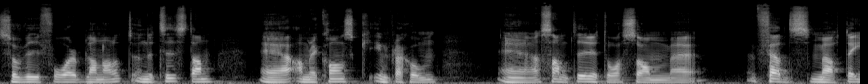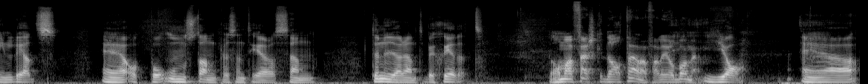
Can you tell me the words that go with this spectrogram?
så vi får bland annat under tisdagen eh, amerikansk inflation eh, samtidigt då som eh, Feds möte inleds. Eh, och på onsdagen presenteras sen det nya räntebeskedet. Då har man färsk data i alla fall att jobba med. Ja. Eh,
